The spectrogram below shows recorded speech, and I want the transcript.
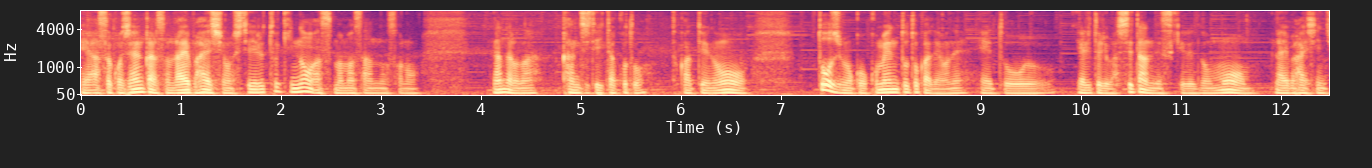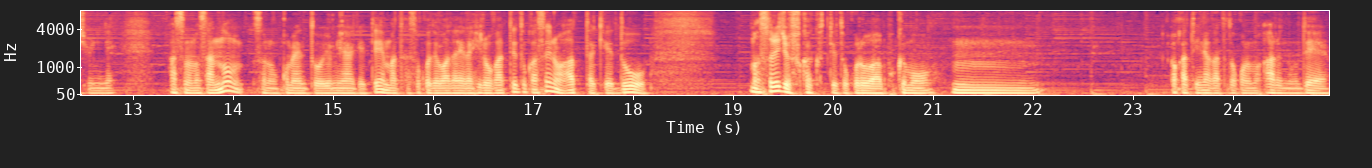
えー、朝5時半からそのライブ配信をしている時のあすママさんのそのなんだろうな感じていたこととかっていうのを当時もこうコメントとかではね、えーと、やり取りはしてたんですけれどもライブ配信中にねあすままさんのそのコメントを読み上げてまたそこで話題が広がってとかそういうのはあったけどまあそれ以上深くってところは僕もうん分かっていなかったところもあるので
